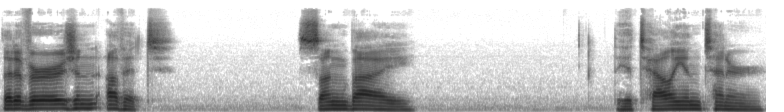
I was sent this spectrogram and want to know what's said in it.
that a version of it, sung by the Italian tenor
